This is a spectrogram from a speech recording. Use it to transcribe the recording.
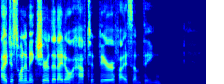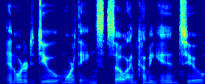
I just want to make sure that I don't have to verify something in order to do more things. So I'm coming into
